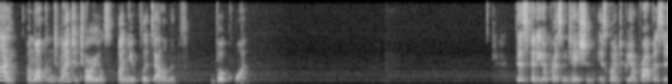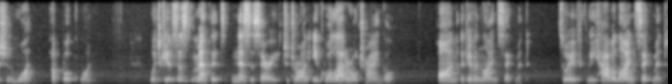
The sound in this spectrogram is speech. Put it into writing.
Hi, and welcome to my tutorials on Euclid's Elements, Book 1. This video presentation is going to be on Proposition 1 of Book 1, which gives us the methods necessary to draw an equilateral triangle on a given line segment. So if we have a line segment,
